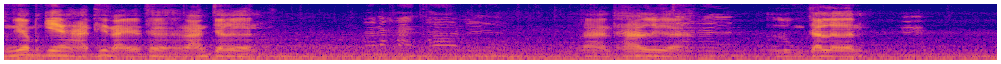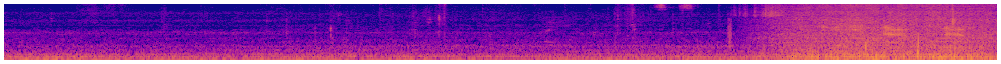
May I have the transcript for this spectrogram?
อันนี้เมื่อกี้อาหารที่ไหนนะเธอ ร้านเจริญ ร้านอาหารท่าเรือร้านท่าเรือ เจริญ ลุงเจริญ อืมไปสวย น้ำน้ำ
